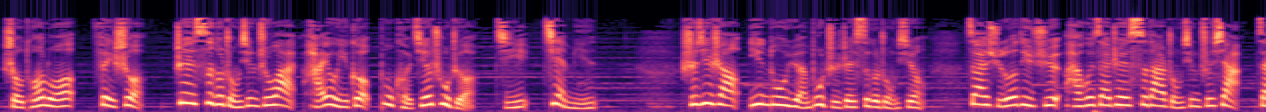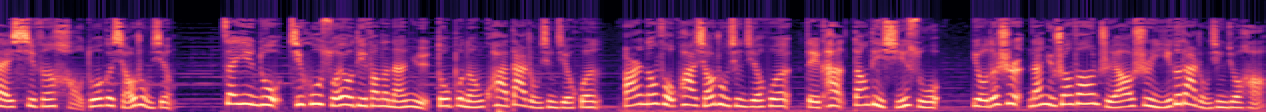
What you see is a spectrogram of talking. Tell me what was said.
首陀罗、吠舍。这四个种姓之外，还有一个不可接触者，即贱民。实际上，印度远不止这四个种姓，在许多地区还会在这四大种姓之下再细分好多个小种姓。在印度，几乎所有地方的男女都不能跨大种姓结婚，而能否跨小种姓结婚，得看当地习俗。有的是男女双方只要是一个大种姓就好，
